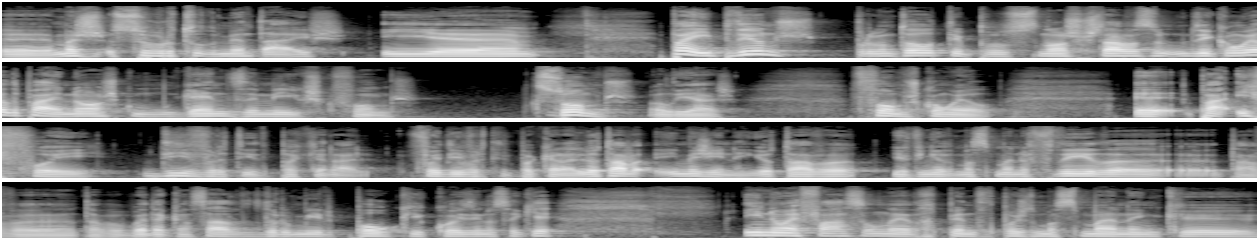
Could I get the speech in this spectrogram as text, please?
uh, mas sobretudo mentais. E, uh, pá, e pediu-nos, perguntou tipo, se nós gostávamos de ir com ele, e pá, nós, como grandes amigos que fomos, que somos, aliás, fomos com ele. Uh, pá, e foi divertido para caralho. Foi divertido para caralho. Eu estava, imaginem, eu estava, eu vinha de uma semana fodida, estava, estava bem cansado de dormir pouco e coisa e não sei o quê. E não é fácil, né? De repente, depois de uma semana em que,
